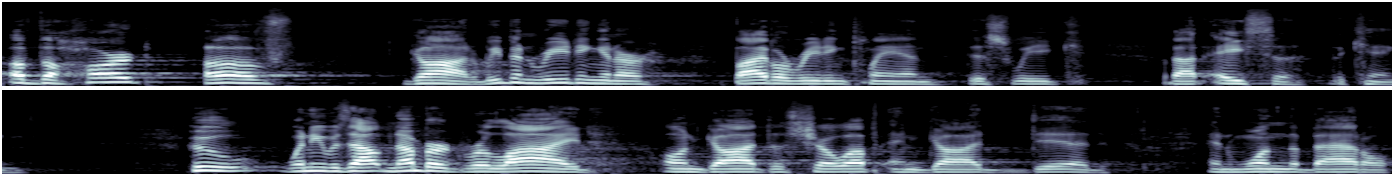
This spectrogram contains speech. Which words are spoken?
of the heart of God. We've been reading in our Bible reading plan this week about Asa, the king, who, when he was outnumbered, relied on God to show up, and God did and won the battle.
